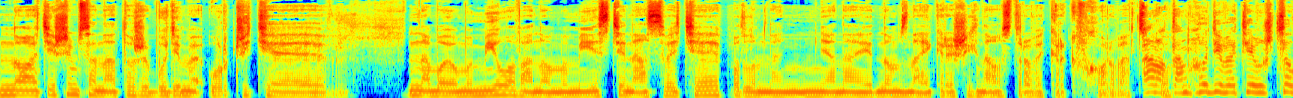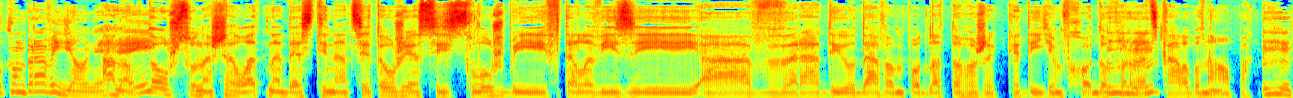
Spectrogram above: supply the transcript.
No a teším sa na to, že budeme určite na mojom milovanom mieste na svete, podľa mňa na jednom z najkrajších na ostrove Krk v Chorvátsku. Áno, tam chodívate už celkom pravidelne, Áno, to už sú naše letné destinácie, to už je asi služby v televízii a v rádiu dávam podľa toho, že keď idem do mhm. Chorvátska mm-hmm. alebo naopak. Mm-hmm.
